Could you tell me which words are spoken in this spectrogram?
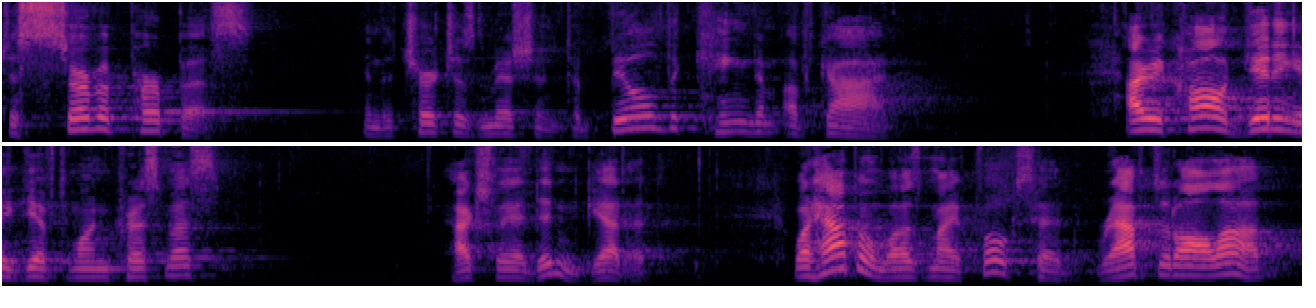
to serve a purpose in the church's mission to build the kingdom of God. I recall getting a gift one Christmas. Actually, I didn't get it. What happened was my folks had wrapped it all up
